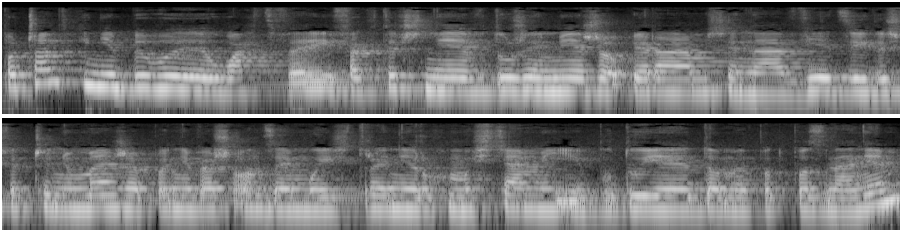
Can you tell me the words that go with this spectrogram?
Początki nie były łatwe i faktycznie w dużej mierze opierałam się na wiedzy i doświadczeniu męża, ponieważ on zajmuje się trochę nieruchomościami i buduje domy pod Poznaniem.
